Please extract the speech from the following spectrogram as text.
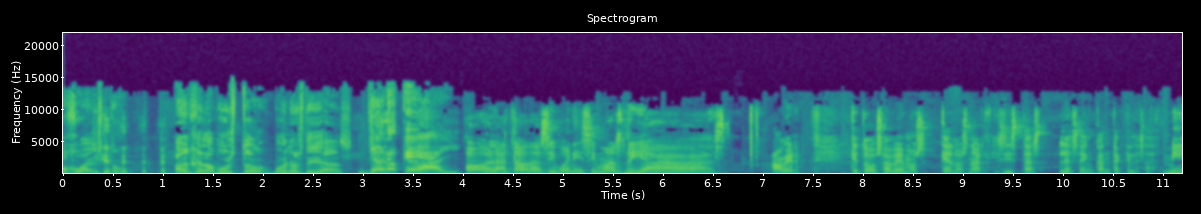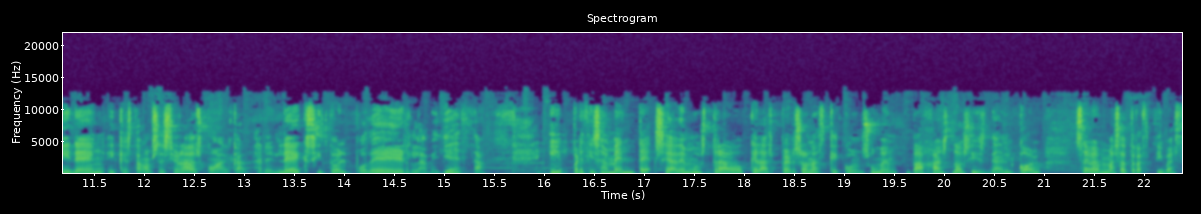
Ojo a esto. Ángela Busto, buenos días. Ya lo que hay. Hola a todos y buenísimos días. A ver, que todos sabemos que a los narcisistas les encanta que les admiren y que están obsesionados con alcanzar el éxito, el poder, la belleza. Y precisamente se ha demostrado que las personas que consumen bajas dosis de alcohol se ven más atractivas.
